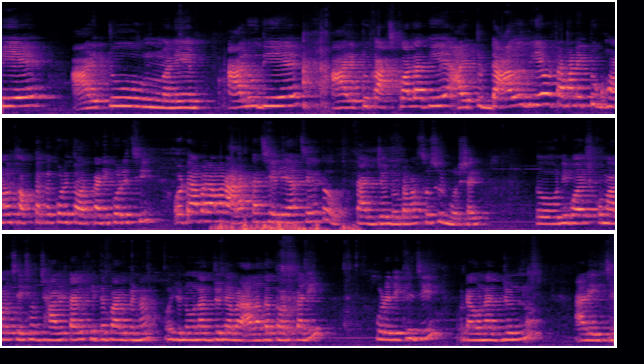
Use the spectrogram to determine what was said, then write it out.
দিয়ে, আর একটু মানে আলু দিয়ে, আর একটু কাঁচকলা দিয়ে, আর একটু ডাল দিয়ে, ওটা মানে একটু ঘন থকথকে করে তরকারি করেছি। ওটা আবার আমার আর একটা ছেলে আছে তো, তার জন্য, ওটা আমার শ্বশুর মশাই তো উনি বয়স্ক মানুষ, এইসব ঝাল টাল খেতে পারবে না। ওই জন্য ওনার জন্য আবার আলাদা তরকারি করে রেখেছি, ওটা ওনার জন্য। আর এই যে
